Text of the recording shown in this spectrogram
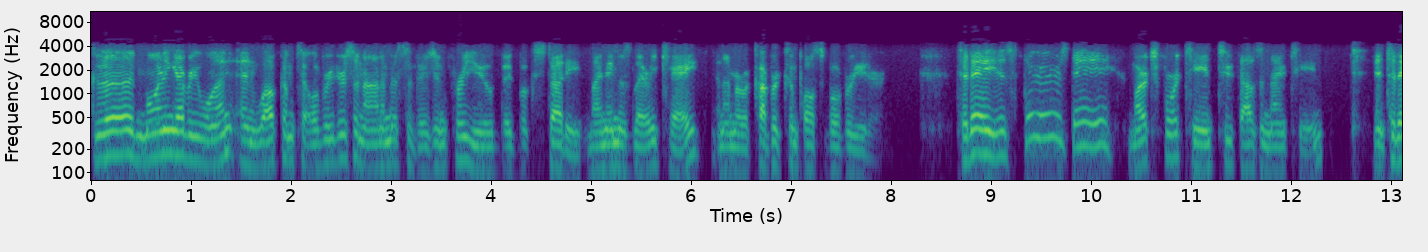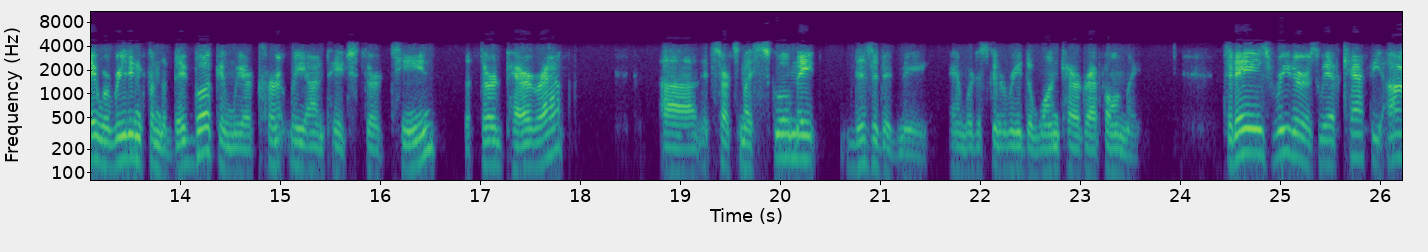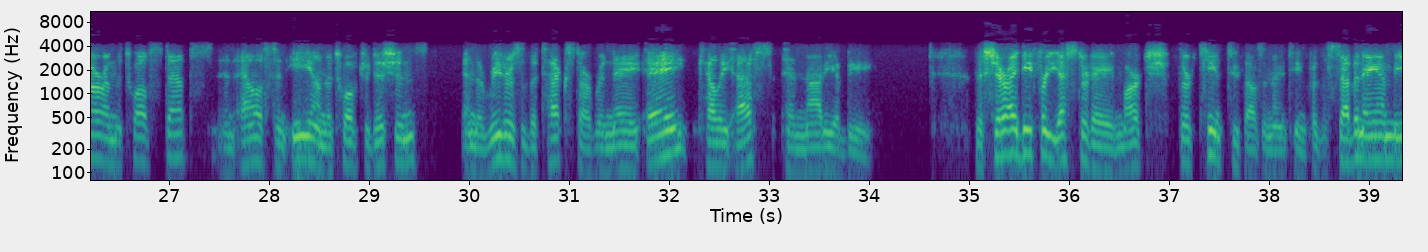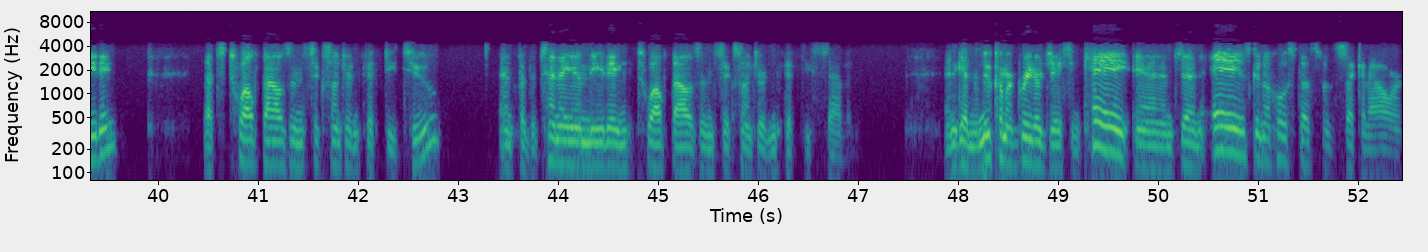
Good morning, everyone, and welcome to Overeaters Anonymous, A Vision for You Big Book Study. My name is Larry Kay, and I'm a recovered compulsive overeater. Today is Thursday, March 14, 2019, and today we're reading from the Big Book, and we are currently on page 13, the third paragraph. Uh, it starts, My schoolmate visited me, and we're just going to read the one paragraph only. Today's readers, we have Kathy R. on the 12 Steps and Allison E. on the 12 Traditions and the readers of the text are Renee A., Kelly S., and Nadia B. The share ID for yesterday, March 13, 2019, for the 7 a.m. meeting, that's 12,652. And for the 10 a.m. meeting, 12,657. And again, the newcomer greeter, Jason K. and Jen A. is going to host us for the second hour.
